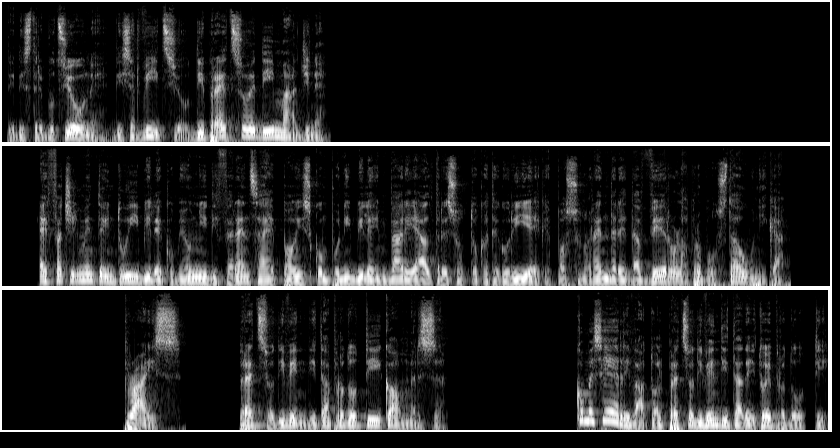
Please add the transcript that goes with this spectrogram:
di distribuzione, di servizio, di prezzo e di immagine. È facilmente intuibile come ogni differenza è poi scomponibile in varie altre sottocategorie che possono rendere davvero la proposta unica. Price. Prezzo di vendita prodotti e-commerce. Come sei arrivato al prezzo di vendita dei tuoi prodotti?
